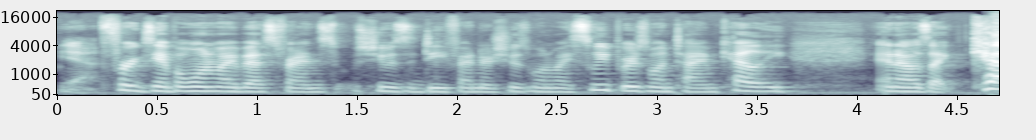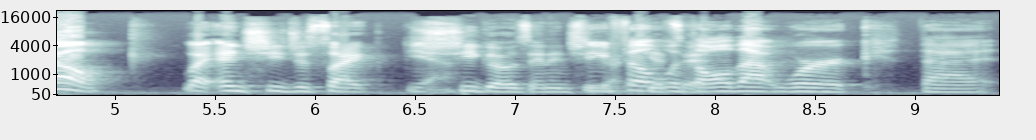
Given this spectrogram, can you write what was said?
Yeah. for example, one of my best friends, she was a defender. She was one of my sweepers one time, Kelly, and I was like, Kel, like, and she just like Yeah. she goes in and she So you felt with it. all that work that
